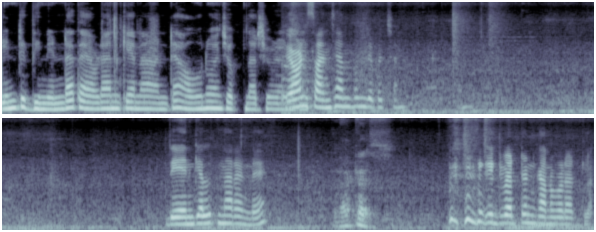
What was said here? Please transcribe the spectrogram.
ఏంటి దీని నిండా తేవడానికేనా అంటే అవును అని చెప్తున్నారు చూడండి. సంచి ఎంత చెప్పచ్చండి దేనికి వెళ్తున్నారండి? క్రాకర్స్. ఇటు పెట్టండి కనబడట్లా.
